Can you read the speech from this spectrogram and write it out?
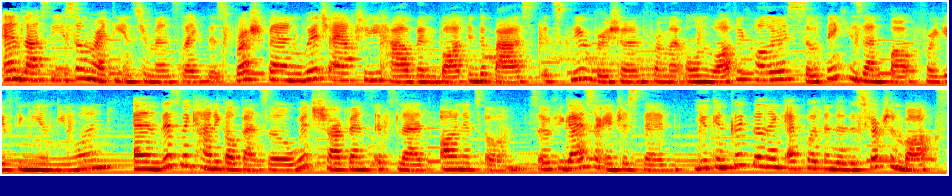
And lastly, some writing instruments like this brush pen, which I actually have and bought in the past. It's clear version for my own watercolors, so thank you Zenpop for gifting me a new one. And this mechanical pencil, which sharpens its lead on its own. So if you guys are interested, you can click the link I put in the description box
